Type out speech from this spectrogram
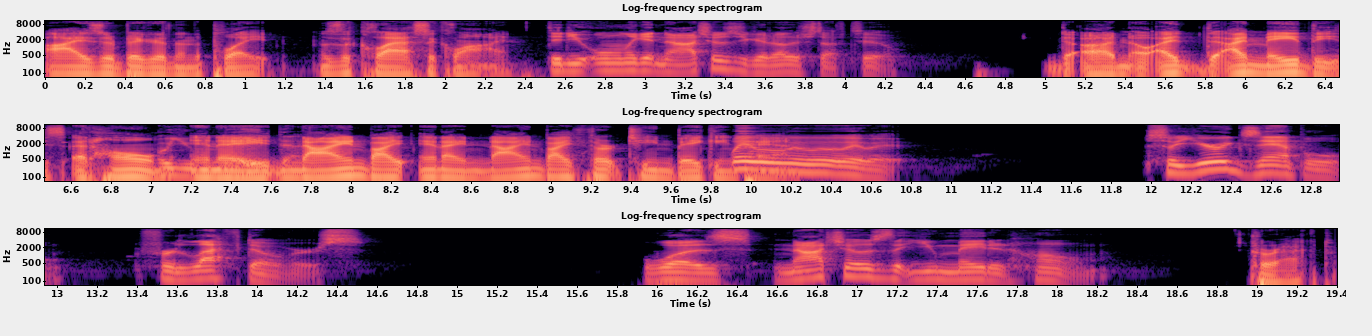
eyes are bigger than the plate. It was a classic line. Did you only get nachos? Or you get other stuff too. Uh, no, I I made these at home Oh, in a them. nine by in a nine by thirteen baking Wait, pan. wait, wait, wait, wait, wait. So your example for leftovers was nachos that you made at home. Correct.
